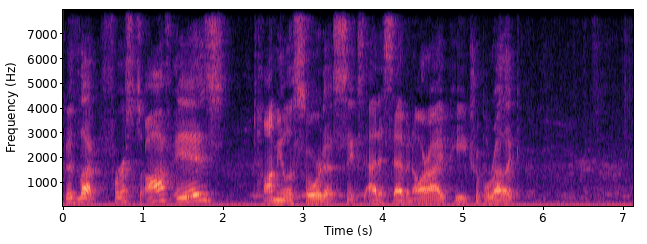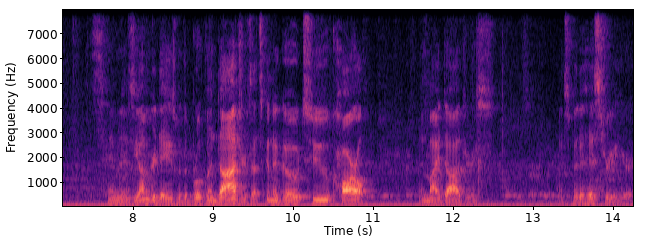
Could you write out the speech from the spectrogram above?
Good luck. First off is Tommy Lasorda, 6 out of 7, RIP, triple relic. It's him in his younger days with the Brooklyn Dodgers. That's going to go to Carl and my Dodgers. Nice bit of history here.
